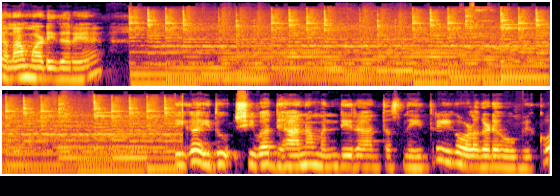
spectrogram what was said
ಚೆನ್ನಾಗಿ ಮಾಡಿದ್ದಾರೆ. ಈಗ ಇದು ಶಿವ ಧ್ಯಾನ ಮಂದಿರ ಅಂತ ಸ್ನೇಹಿತರೆ, ಈಗ ಒಳಗಡೆ ಹೋಗ್ಬೇಕು.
